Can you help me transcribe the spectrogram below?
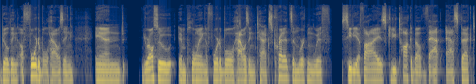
building affordable housing. And you're also employing affordable housing tax credits and working with CDFIs. Could you talk about that aspect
